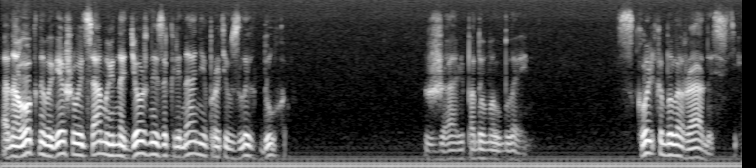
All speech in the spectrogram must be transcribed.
а на окна вывешивают самые надежные заклинания против злых духов. «Жаль», — подумал Блейн. «Сколько было радости!»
